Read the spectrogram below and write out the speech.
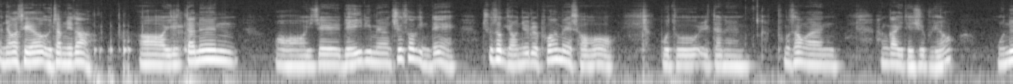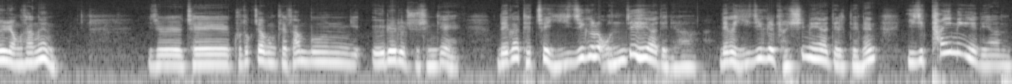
안녕하세요. 의자입니다. 어, 일단은 어, 이제 내일이면 추석인데 추석 연휴를 포함해서 모두 일단은 풍성한 한가위 되시고요. 오늘 영상은 이제 제 구독자분께서 한 분 의뢰를 주신 게 내가 대체 이직을 언제 해야 되냐. 내가 이직을 결심해야 될 때는 이직 타이밍에 대한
